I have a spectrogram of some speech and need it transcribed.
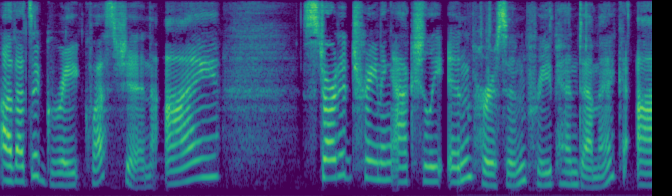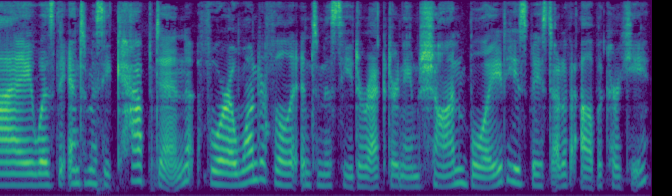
Uh, that's a great question. I Started training actually in person pre pandemic. I was the intimacy captain for a wonderful intimacy director named Sean Boyd. He's based out of Albuquerque.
